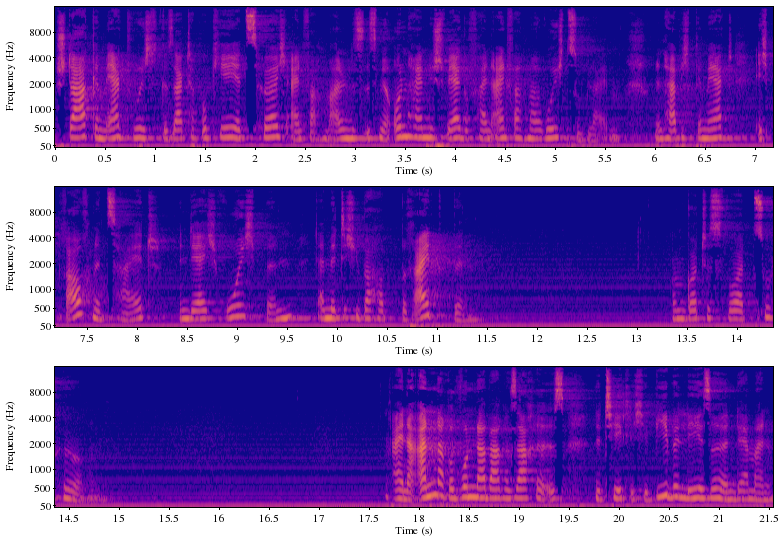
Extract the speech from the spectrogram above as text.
stark gemerkt, wo ich gesagt habe, okay, jetzt höre ich einfach mal und es ist mir unheimlich schwer gefallen, einfach mal ruhig zu bleiben. Und dann habe ich gemerkt, ich brauche eine Zeit, in der ich ruhig bin, damit ich überhaupt bereit bin, um Gottes Wort zu hören. Eine andere wunderbare Sache ist eine tägliche Bibellese, in der man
